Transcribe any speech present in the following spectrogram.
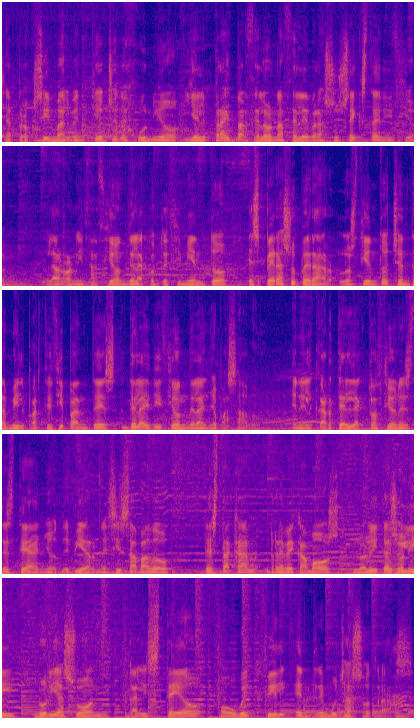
Se aproxima el 28 de junio y el Pride Barcelona celebra su sexta edición. La organización del acontecimiento espera superar los 180.000 participantes de la edición del año pasado. En el cartel de actuaciones de este año de viernes y sábado destacan Rebecca Moss, Lolita Jolie, Nuria Swan, Galisteo o Wickfield, entre muchas otras.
